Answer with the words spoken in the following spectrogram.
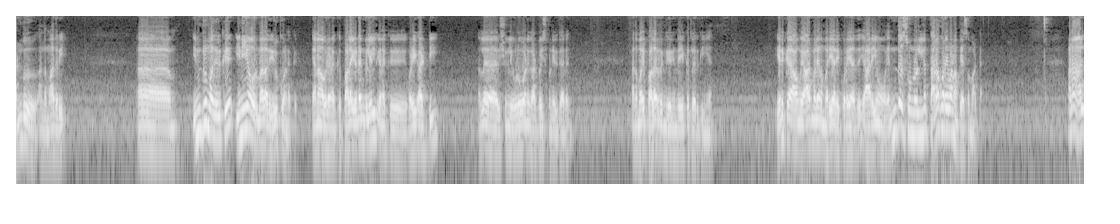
அன்பு அந்த மாதிரி. இன்றும் அது இருக்குது இனியும் அவர் மேலே அது இருக்கும் எனக்கு. ஏன்னா அவர் எனக்கு பல இடங்களில் எனக்கு வழிகாட்டி நல்ல விஷயங்களை எவ்வளவோ எனக்கு அட்வைஸ் பண்ணியிருக்காரு. அந்த மாதிரி பலர் இங்கே இந்த இயக்கத்தில் இருக்கீங்க. எனக்கு அவங்க யார் மேலேயும் அந்த மரியாதை குறையாது. யாரையும் எந்த சூழ்நிலையிலும் தரக்குறைவா நான் பேச மாட்டேன். ஆனால்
